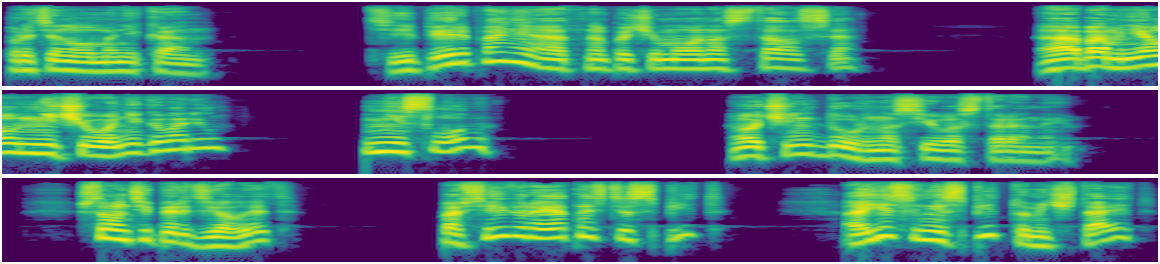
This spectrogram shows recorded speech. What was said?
протянул манекан. Теперь понятно, почему он остался. А обо мне он ничего не говорил? Ни слова? Очень дурно с его стороны. Что он теперь делает? По всей вероятности, спит. А если не спит, то мечтает.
